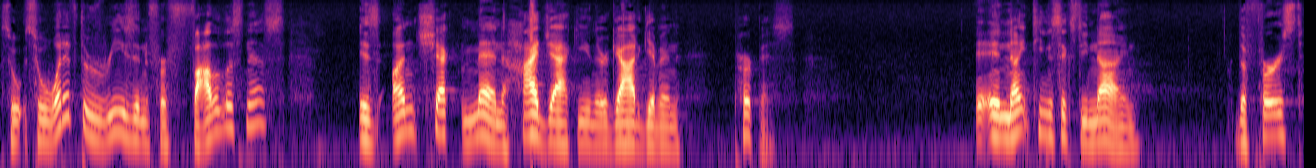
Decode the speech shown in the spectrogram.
So, so what if the reason for fatherlessness is unchecked men hijacking their God given purpose? In 1969, the first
